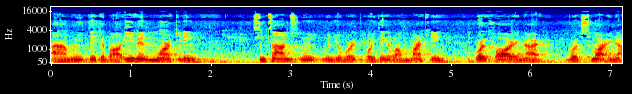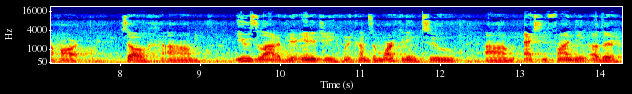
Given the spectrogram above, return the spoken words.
um, when you think about even marketing. Sometimes when, when you're work or you think about marketing, work hard and not work smart and not hard. So um, use a lot of your energy when it comes to marketing to um, actually finding other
